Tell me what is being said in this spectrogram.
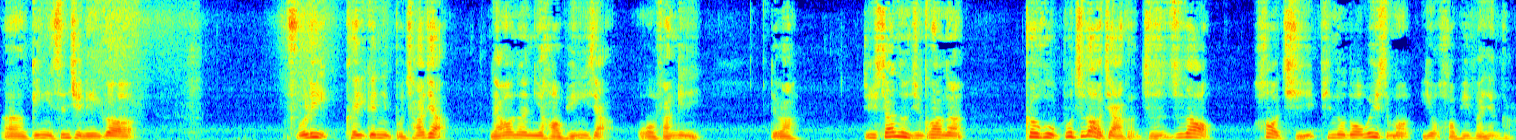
嗯，给你申请了一个福利，可以给你补差价，然后呢，你好评一下，我返给你，对吧？第三种情况呢，客户不知道价格，只是知道好奇拼多多为什么有好评返现卡，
